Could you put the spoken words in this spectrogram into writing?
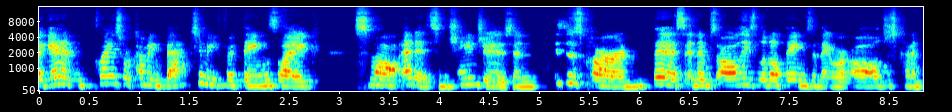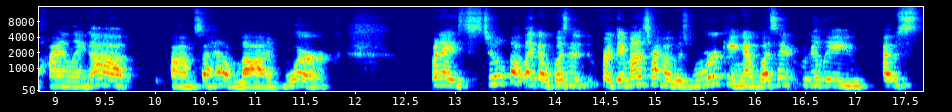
again, clients were coming back to me for things like small edits and changes and business card this and it was all these little things and they were all just kind of piling up um, so i had a lot of work but I still felt like I wasn't for the amount of time I was working, I wasn't really I was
